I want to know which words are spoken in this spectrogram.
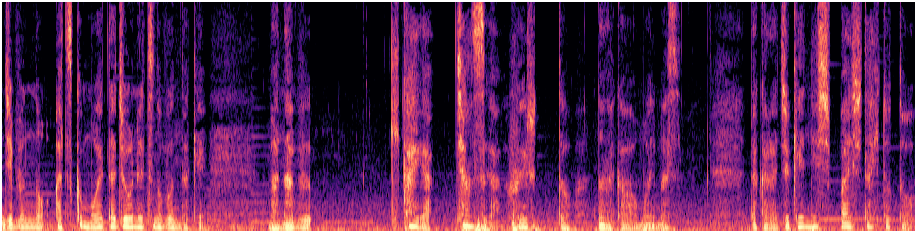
自分の熱く燃えた情熱の分だけ学ぶ機会がチャンスが増えると野中は思います。だから受験に失敗した人と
